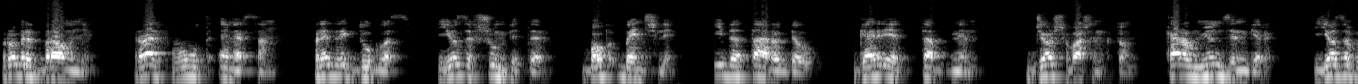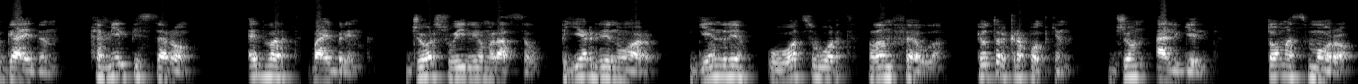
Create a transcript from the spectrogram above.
Роберт Брауни, Ральф Уолдо Эмерсон, Фредерик Дуглас, Йозеф Шумпетер, Боб Бенчли, Ида Тарбел, Гарри Табмен, Джордж Вашингтон, Карл Мюнзингер, Йозеф Гайден, Камиль Писсаро, Эдвард Бибринг, Джордж Уильям Рассел, Пьер Ренуар, Генри Уотсворт Лонгфелло, Петр Кропоткин, Джон Альтгельд, Томас Моро,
